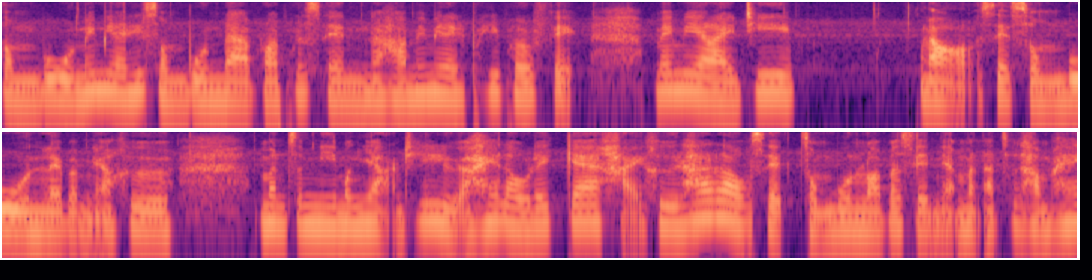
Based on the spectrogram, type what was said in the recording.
สมบูรณ์ ไม่มีอะไรที่สมบูรณ์แบบร้อยเปอร์เซ็นต์นะคะ ไม่มีอะไรที่เพอร์เฟกไม่มีอะไรที่เออเสร็จสมบูรณ์อะไรแบบนี้คือ มันจะมีบางอย่างที่เหลือให้เราได้แก้ไข คือถ้าเราเสร็จสมบูรณ์ร้อยเปอร์เซ็นต์เนี่ย มันอาจจะทำให้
